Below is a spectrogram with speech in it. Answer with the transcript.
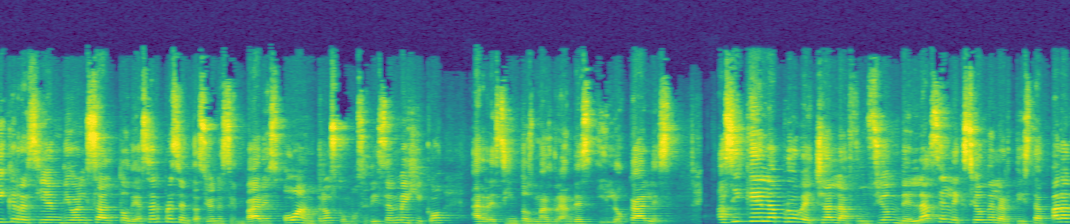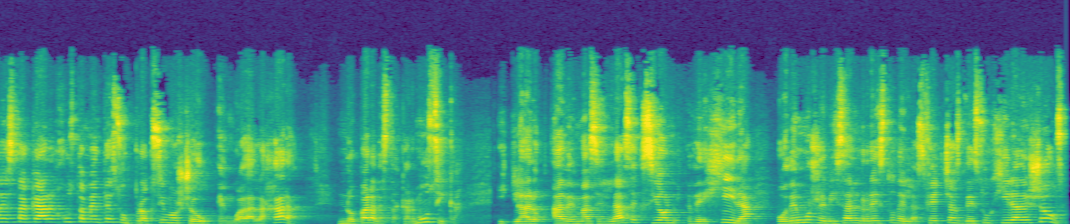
y que recién dio el salto de hacer presentaciones en bares o antros, como se dice en México, a recintos más grandes y locales. Así que él aprovecha la función de la selección del artista para destacar justamente su próximo show en Guadalajara, no para destacar música. Y claro, además en la sección de gira podemos revisar el resto de las fechas de su gira de shows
